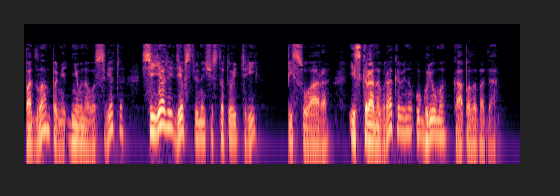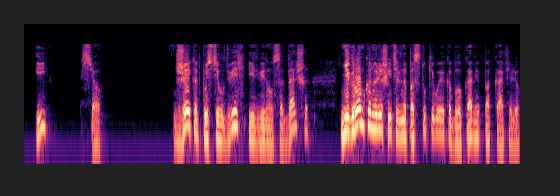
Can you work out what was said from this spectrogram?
Под лампами дневного света сияли девственной чистотой три писсуара. Из крана в раковину угрюмо капала вода. И все. Джейк отпустил дверь и двинулся дальше, негромко, но решительно постукивая каблуками по кафелю.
